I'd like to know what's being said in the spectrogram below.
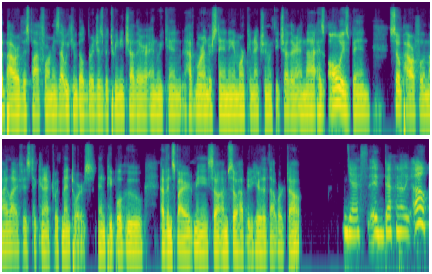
the power of this platform is that we can build bridges between each other and we can have more understanding and more connection with each other and that has always been so powerful in my life is to connect with mentors and people who have inspired me. So I'm so happy to hear that that worked out. Yes, it definitely. Oh,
